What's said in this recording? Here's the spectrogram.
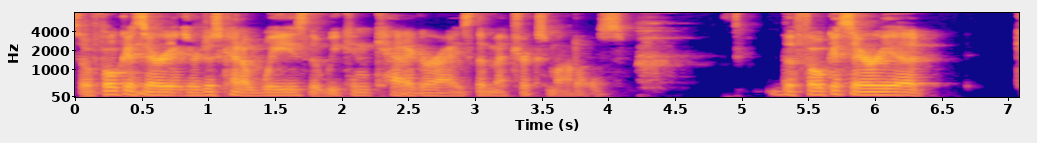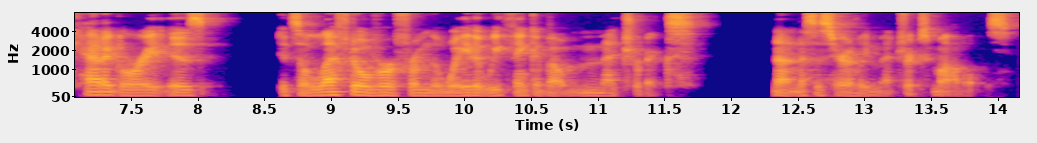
So focus areas are just kind of ways that we can categorize the metrics models. The focus area category is it's a leftover from the way that we think about metrics, not necessarily metrics models.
